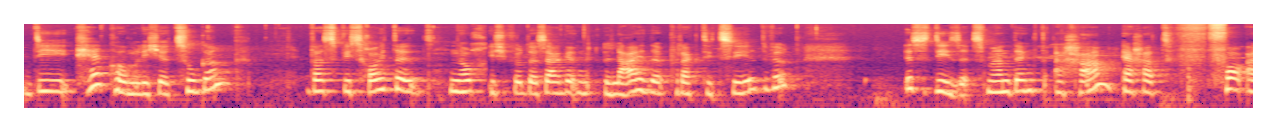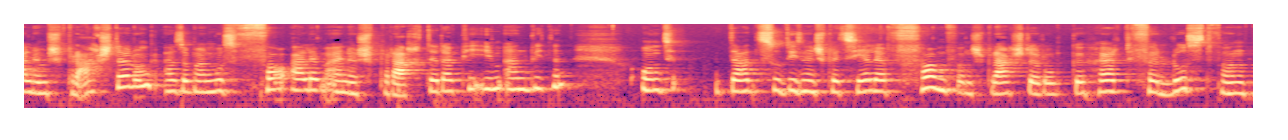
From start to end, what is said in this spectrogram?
Die herkömmliche Zugang, was bis heute noch, ich würde sagen, leider praktiziert wird, ist dieses. Man denkt, aha, er hat vor allem Sprachstörung, also man muss vor allem eine Sprachtherapie ihm anbieten. Und dazu diese spezielle Form von Sprachstörung gehört Verlust von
